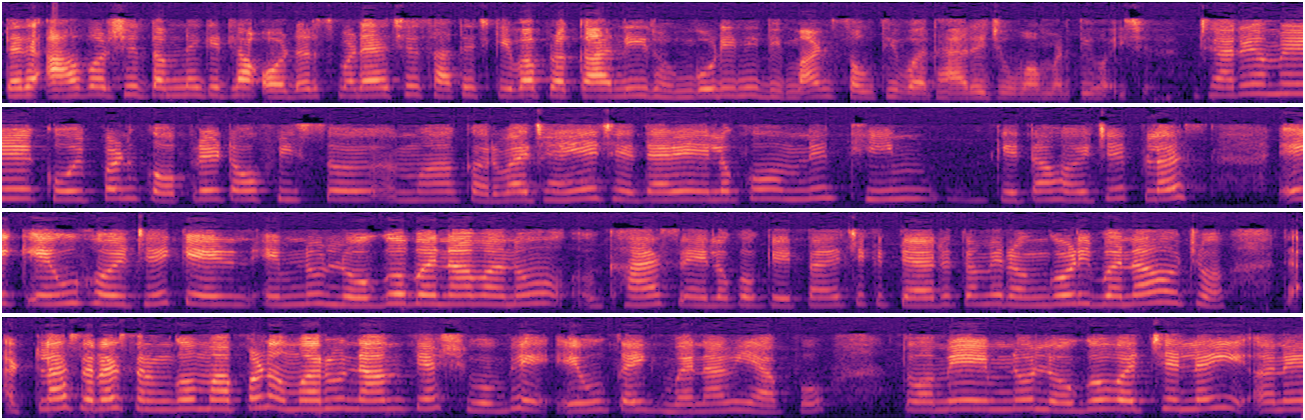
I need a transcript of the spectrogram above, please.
ત્યારે આ વર્ષે તમને કેટલા ઓર્ડર્સ મળ્યા છે, સાથે જ કેવા પ્રકારની રંગોળીની ડિમાન્ડ સૌથી વધારે જોવા મળતી હોય છે? જ્યારે અમે કોઈ પણ કોર્પોરેટ ઓફિસમાં કરવા જઈએ છીએ, ત્યારે એ લોકો અમને થીમ કહેતા હોય છે. પ્લસ એક એવું હોય છે કે એમનો લોગો બનાવવાનો ખાસ એ લોકો કહેતા હોય છે કે ત્યારે તમે રંગોળી બનાવો છો, તો આટલા સરસ રંગોમાં પણ અમારું નામ ત્યાં શોભે એવું કંઈક બનાવી આપો. તો અમે એમનો લોગો વચ્ચે લઈ અને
